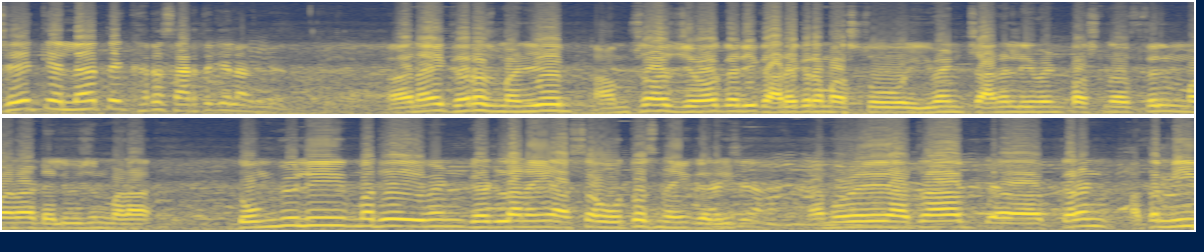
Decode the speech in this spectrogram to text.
जे केलं ते खरं सार्थकी लागलं. नाही खरंच म्हणजे आमचा जेव्हा कधी कार्यक्रम असतो इव्हेंट चॅनल इव्हेंटपासून फिल्म म्हणा टेलिव्हिजन म्हणा डोंबिवलीमध्ये इव्हेंट घडला नाही असं होतच नाही कधी. त्यामुळे आता कारण आता मी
